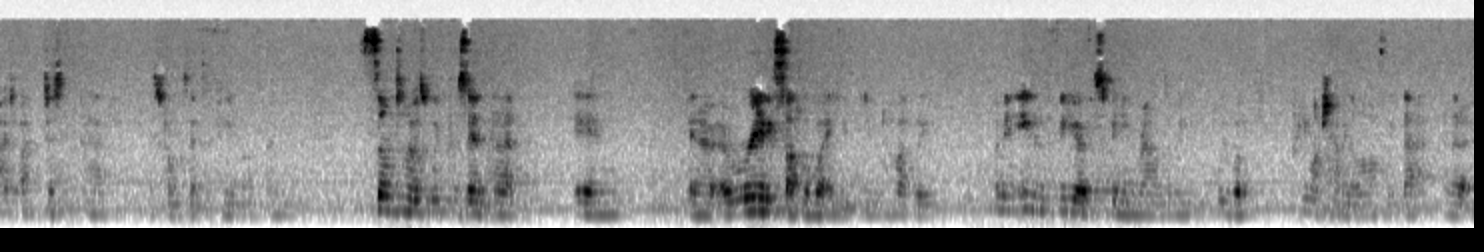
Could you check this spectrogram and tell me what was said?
I, I just have a strong sense of humour. And sometimes we present that in, in a, a really subtle way. Hardly. I mean, even the video for spinning around, I mean, we were pretty much having a laugh with that, and that it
